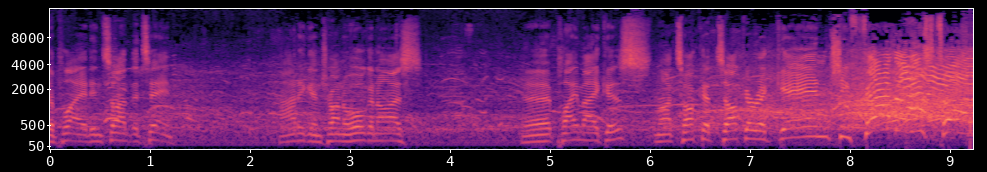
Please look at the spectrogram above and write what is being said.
to play it inside the 10. Hardigan trying to organise uh, playmakers. Naitoka Toka again. She found it this time.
